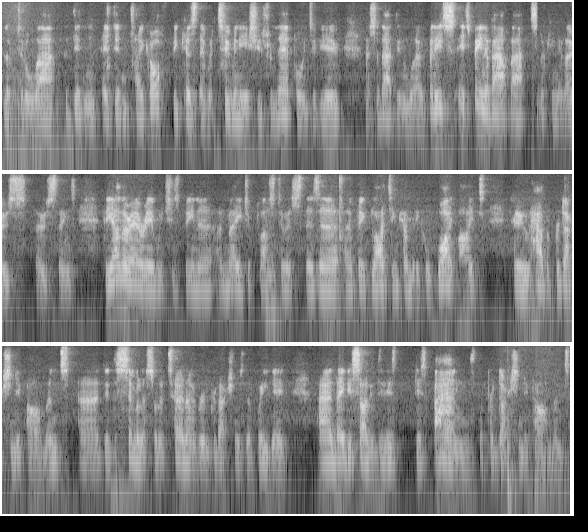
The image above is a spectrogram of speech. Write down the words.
looked at all that it didn't it didn't take off because there were too many issues from their point of view so that didn't work. But it's it's been about that looking at those those things. The other area which has been a, a major plus to us there's a, a, big lighting company called White Light who have a production department uh, did a similar sort of turnover in productions that we did and they decided to dis- disband the production department.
